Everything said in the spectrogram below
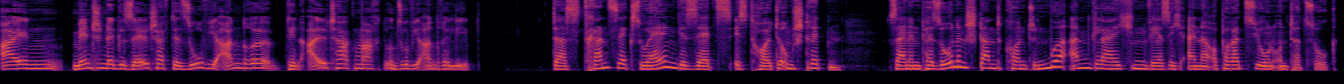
ein Mensch in der Gesellschaft, der so wie andere den Alltag macht und so wie andere lebt. Das Transsexuellengesetz ist heute umstritten. Seinen Personenstand konnte nur angleichen, wer sich einer Operation unterzog,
